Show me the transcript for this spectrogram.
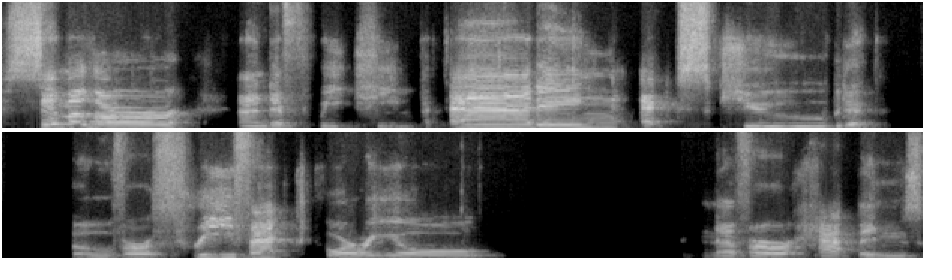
similar. And if we keep adding x cubed over three factorial, never happens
